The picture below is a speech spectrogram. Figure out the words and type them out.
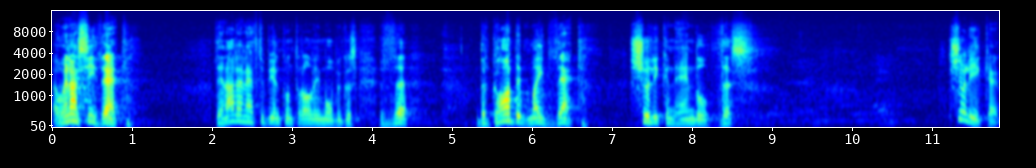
And when I see that, then I don't have to be in control anymore because the, the God that made that surely can handle this. Surely He can.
